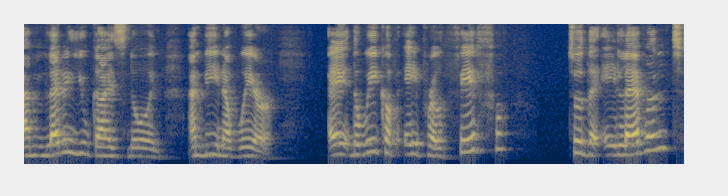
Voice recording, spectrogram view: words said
I'm letting you guys know and, and being aware. A, the week of April 5th to the 11th,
